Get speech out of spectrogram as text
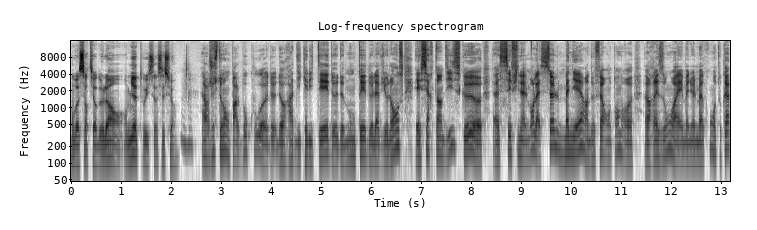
on va sortir de là en, miettes, oui, ça c'est sûr. Mhm. Alors justement, on parle beaucoup euh, de, radicalité, de, montée de la violence, et certains disent que euh, euh, c'est finalement la seule manière hein, de faire entendre raison à Emmanuel Macron. En tout cas,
